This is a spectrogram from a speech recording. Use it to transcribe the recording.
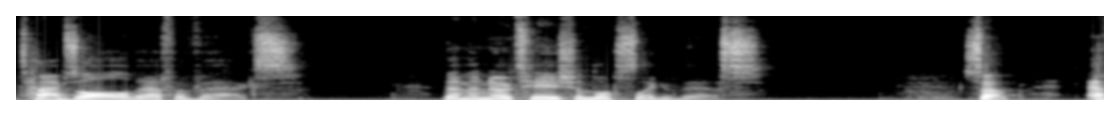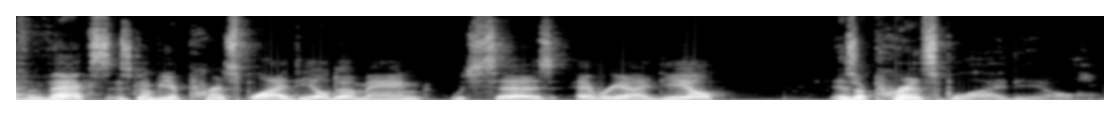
times all of f of x. Then the notation looks like this. So f of x is going to be a principal ideal domain, which says every ideal is a principal ideal.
